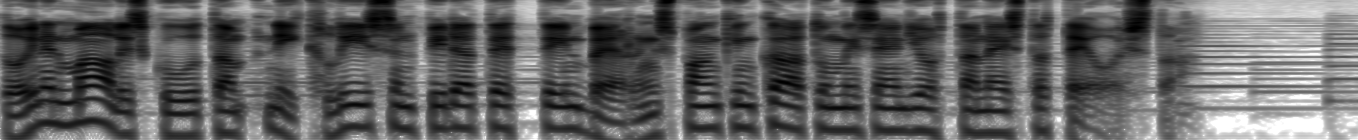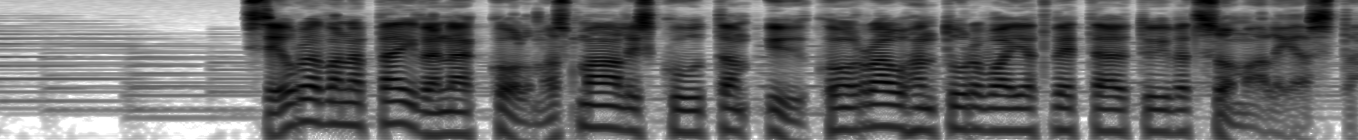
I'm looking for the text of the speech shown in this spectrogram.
Toinen maaliskuuta Nick Leeson pidätettiin Beringspankin kaatumiseen johtaneista teoista – Seuraavana päivänä 3. maaliskuuta YK rauhanturvaajat vetäytyivät Somaliasta.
